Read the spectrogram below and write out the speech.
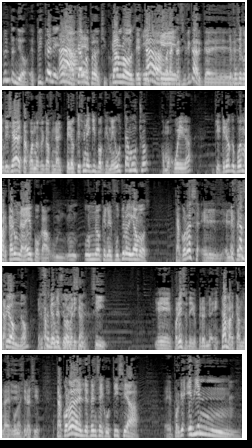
No entendió. Explícale Ah, a Carlos eh, Prado Chico. Carlos, está eh, para clasificar. Defensa y Justicia está jugando octavo final. Pero que es un equipo que me gusta mucho, como juega, que creo que puede marcar una época. Un, un- uno que en el futuro, digamos. ¿Te acordás? El, el Es defensa- campeón, ¿no? Es Eso campeón de Sudamericana. Sí. Eh, por eso te digo, pero no- está marcando una época, sí. quiero decir. ¿Te acordás del Defensa y Justicia? Eh, porque es bien...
